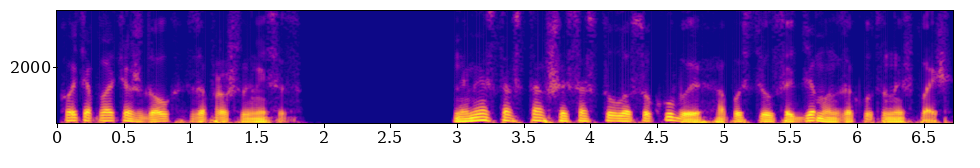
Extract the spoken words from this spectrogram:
Хоть оплатишь долг за прошлый месяц». На место вставшей со стула Сукубы опустился демон, закутанный в плащ.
